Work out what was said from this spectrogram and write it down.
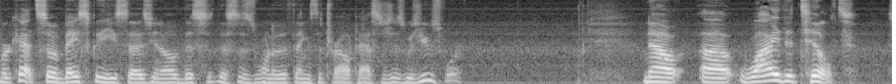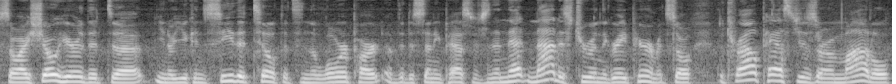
Merkhets. So basically, he says, you know, this this is one of the things the trial passages was used for. Now, uh, why the tilt? So I show here that uh, you know you can see the tilt that's in the lower part of the descending passage, and then that not is true in the Great Pyramid. So the trial passages are a model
